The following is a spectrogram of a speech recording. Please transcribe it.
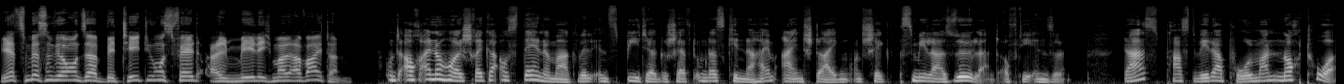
Jetzt müssen wir unser Betätigungsfeld allmählich mal erweitern. Und auch eine Heuschrecke aus Dänemark will ins Bietergeschäft um das Kinderheim einsteigen und schickt Smila Söland auf die Insel. Das passt weder Pohlmann noch Thor,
